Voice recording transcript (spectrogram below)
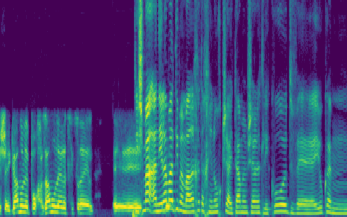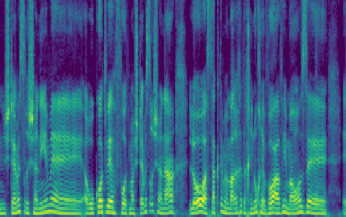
שהגענו לפה, חזרנו לארץ ישראל. אה, תשמע, אני למדתי במערכת החינוך כשהייתה ממשלת ליכוד, והיו כאן 12 שנים אה, ארוכות ויפות. מה, 12 שנה לא עסקתם במערכת החינוך? יבוא אבי מעוז אה, אה,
